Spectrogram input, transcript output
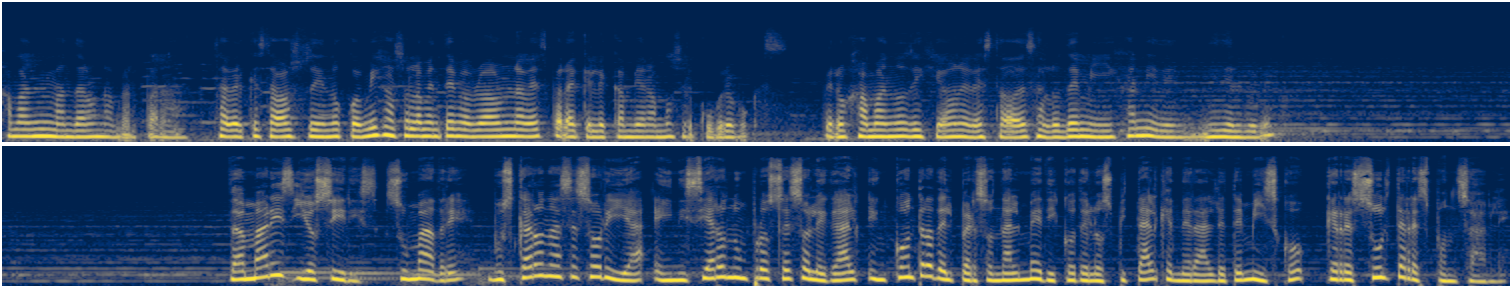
Jamás me mandaron a hablar para saber qué estaba sucediendo con mi hija. Solamente me hablaron una vez para que le cambiáramos el cubrebocas. Pero jamás nos dijeron el estado de salud de mi hija ni, ni del bebé. Damaris y Osiris, su madre, buscaron asesoría e iniciaron un proceso legal en contra del personal médico del Hospital General de Temisco que resulte responsable,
